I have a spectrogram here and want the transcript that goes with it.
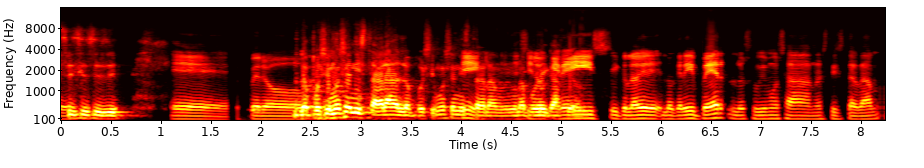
sí, sí, sí, sí. Eh, pero... Lo pusimos en Instagram, lo pusimos en Instagram, en una si publicación. Lo queréis, si lo, queréis ver, lo subimos a nuestro Instagram,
